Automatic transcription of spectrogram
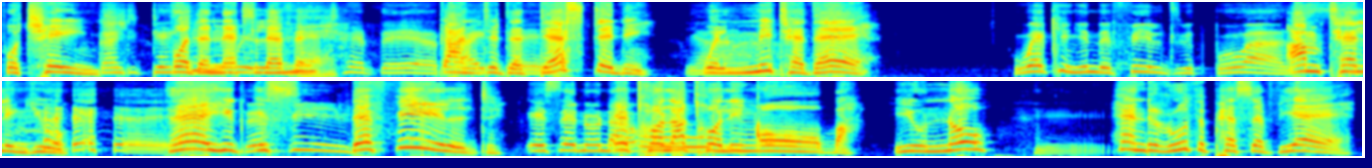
for change for the next level. there, right the there. destiny will meet her there. working in the fields with Boaz. I'm telling you. there he The is. field. The field. Ngoba. You know? And Ruth persevered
